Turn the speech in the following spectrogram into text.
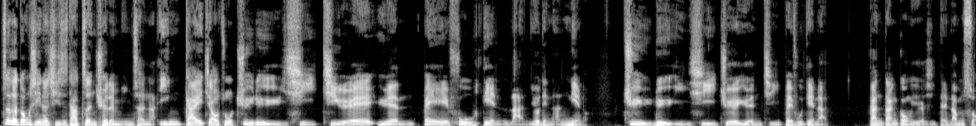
这个东西呢，其实它正确的名称啊，应该叫做聚氯乙烯绝缘背负电缆，有点难念哦。聚氯乙烯绝缘及背负电缆，肝胆共一个是电缆线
